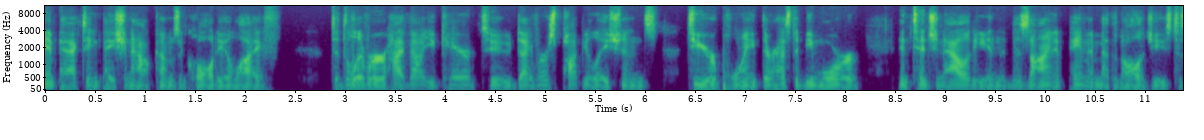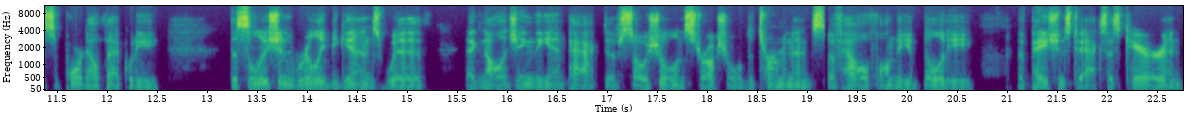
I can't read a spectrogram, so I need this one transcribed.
impacting patient outcomes and quality of life. To deliver high value care to diverse populations, to your point, there has to be more intentionality in the design of payment methodologies to support health equity. The solution really begins with acknowledging the impact of social and structural determinants of health on the ability of patients to access care and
